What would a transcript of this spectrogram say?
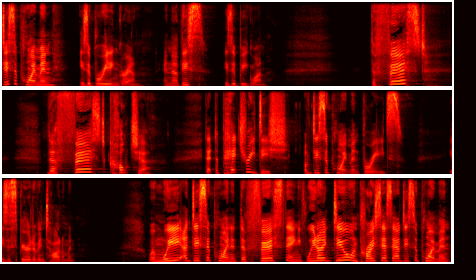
disappointment is a breeding ground. And now this is a big one. The first, the first culture that the Petri dish of disappointment breeds is a spirit of entitlement. When we are disappointed, the first thing, if we don't deal and process our disappointment,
